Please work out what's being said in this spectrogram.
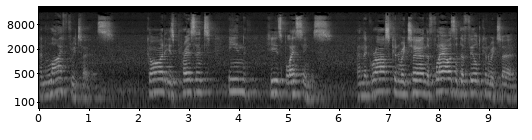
and life returns. God is present in his blessings. And the grass can return, the flowers of the field can return.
